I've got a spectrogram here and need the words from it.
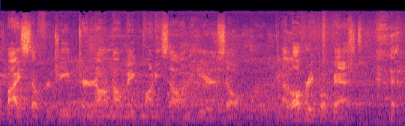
I buy stuff for cheap, turn around, and I'll make money selling it here. So I love RepoCast.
